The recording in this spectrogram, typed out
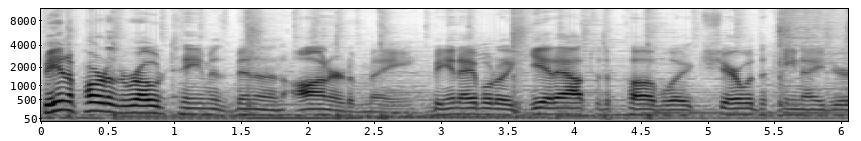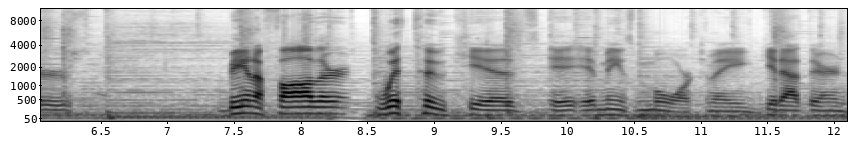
Being a part of the road team has been an honor to me. Being able to get out to the public, share with the teenagers, being a father with two kids, it, it, means more to me. Get out there and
